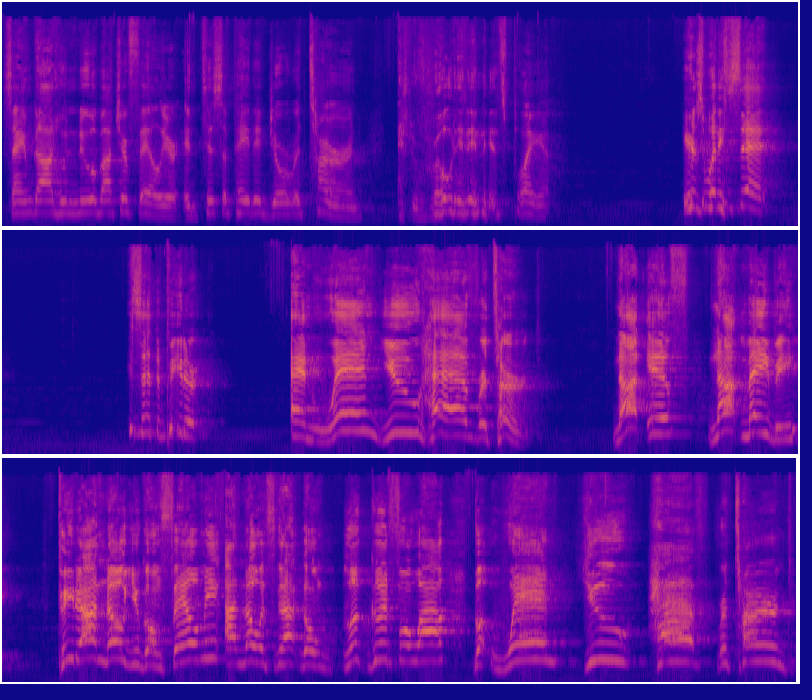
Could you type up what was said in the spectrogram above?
Same God who knew about your failure, anticipated your return, and wrote it in his plan. Here's what he said He said to Peter, and when you have returned, not if, not maybe, Peter, I know you're gonna fail me. I know it's not gonna look good for a while, but when you have returned,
